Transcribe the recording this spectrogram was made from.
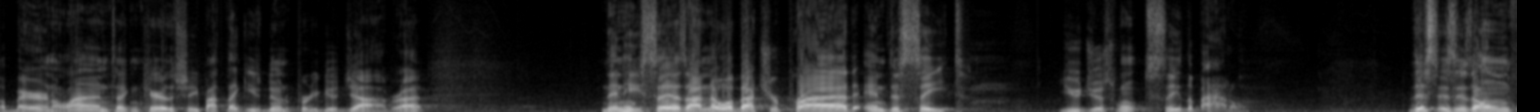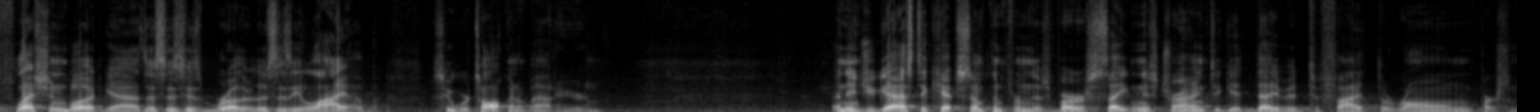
a bear and a lion taking care of the sheep. I think he's doing a pretty good job, right? Then he says, I know about your pride and deceit. You just won't see the battle. This is his own flesh and blood, guys. This is his brother. This is Eliab, who we're talking about here. I need you guys to catch something from this verse. Satan is trying to get David to fight the wrong person.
